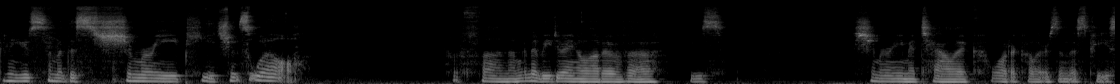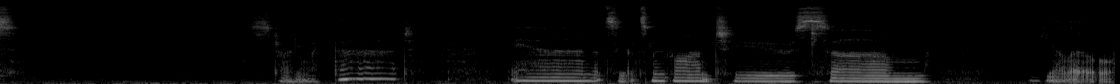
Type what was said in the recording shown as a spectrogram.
I'm going to use some of this shimmery peach as well for fun. I'm going to be doing a lot of uh, these shimmery metallic watercolors in this piece. Starting with that. And let's see, let's move on to some yellow.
